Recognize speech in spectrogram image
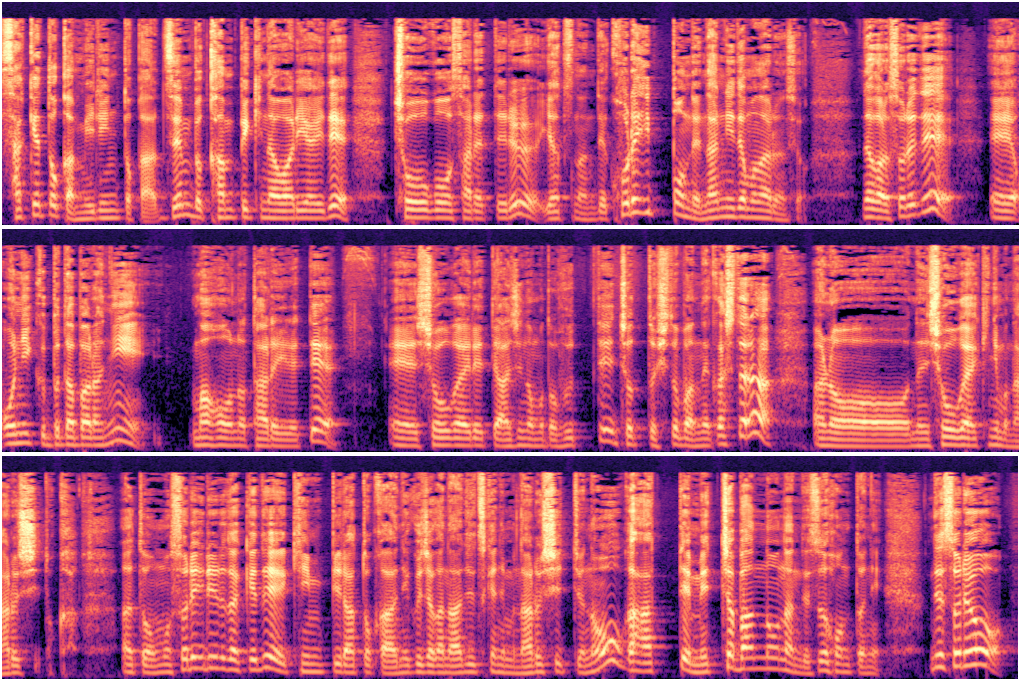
酒とかみりんとか全部完璧な割合で調合されてるやつなんで、これ一本で何にでもなるんですよ。だからそれで、えーお肉豚バラに魔法のタレ入れて、えー生姜入れて味の素振ってちょっと一晩寝かしたら、あのーね、生姜焼きにもなるしとかあともうそれ入れるだけできんぴらとか肉じゃがの味付けにもなるしっていうのがあってめっちゃ万能なんです本当に。でそれを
